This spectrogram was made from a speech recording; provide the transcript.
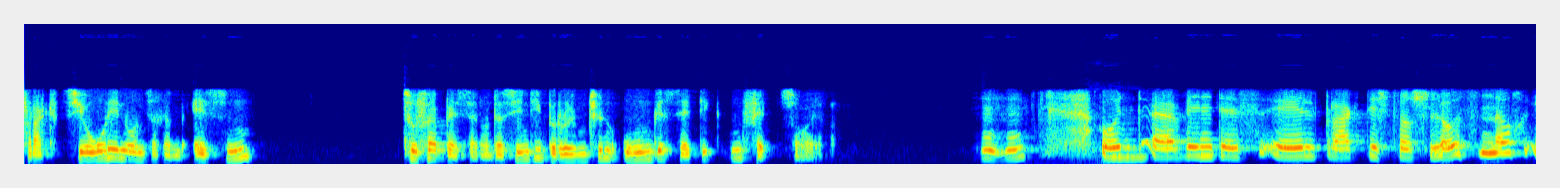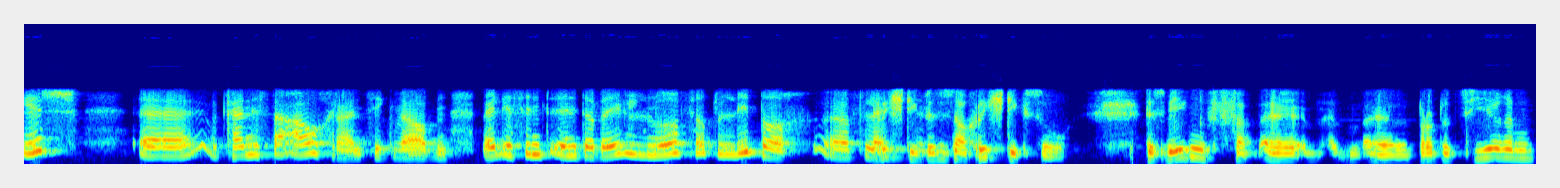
Fraktion in unserem Essen zu verbessern. Und das sind die berühmten ungesättigten Fettsäuren. Mhm. Und äh, wenn das Öl praktisch verschlossen noch ist, äh, kann es da auch ranzig werden, weil es sind in der Regel nur Viertel Liter äh, Flächen. Richtig, das ist auch richtig so. Deswegen äh, äh, produzieren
